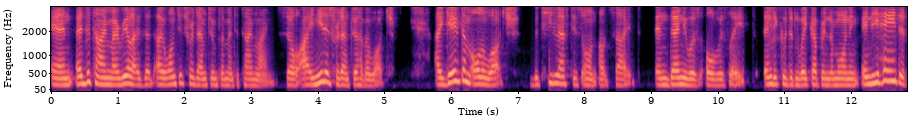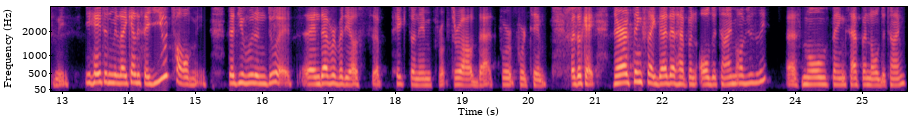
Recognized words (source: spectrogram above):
and at the time, I realized that I wanted for them to implement a timeline. So I needed for them to have a watch. I gave them all a watch, but he left his own outside. And then he was always late and he couldn't wake up in the morning and he hated me. He hated me like Ellie said, You told me that you wouldn't do it. And everybody else uh, picked on him for, throughout that. Poor, poor Tim. But okay, there are things like that that happen all the time, obviously. Uh, small things happen all the time.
